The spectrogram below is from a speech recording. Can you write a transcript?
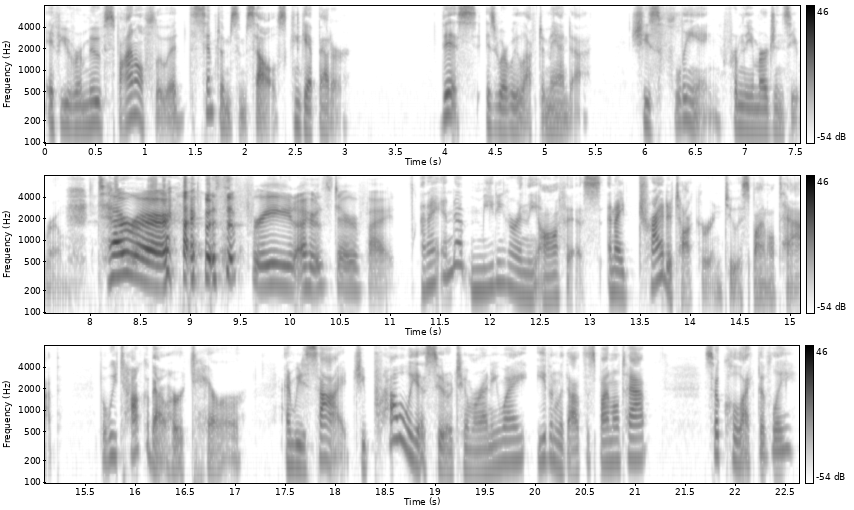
If you remove spinal fluid, the symptoms themselves can get better. This is where we left Amanda. She's fleeing from the emergency room. Terror! I was afraid. I was terrified. And I end up meeting her in the office, and I try to talk her into a spinal tap. But we talk about her terror, and we decide she probably has pseudotumor anyway, even without the spinal tap. So collectively,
